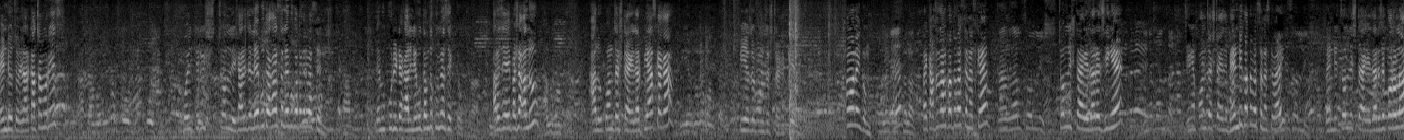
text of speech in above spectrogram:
ভেন্ডিও চল্লিশ। আর কাঁচামরিচ? পঁয়ত্রিশ, চল্লিশ। আর যে লেবু দেখা আছে লেবু কত করে পাচ্ছেন? লেবু কুড়ি টাকা। আলু, লেবুর দাম তো কমে আছে একটু। আর যে এই পাশে আলু? আলু পঞ্চাশ টাকা। আর পেঁয়াজ কাকা? পেঁয়াজও পঞ্চাশ টাকা। কেজি। আসসালামু আলাইকুম। ভাই কাঁচা জাল কত পাচ্ছেন আজকে? চল্লিশ। টাকা এই ঝিঙে? ঝিঙে পঞ্চাশ। টাকা ভেন্ডি কত পাচ্ছেন আজকে ভাই? ভেন্ডি চল্লিশ। টাকা আর যে করলা?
